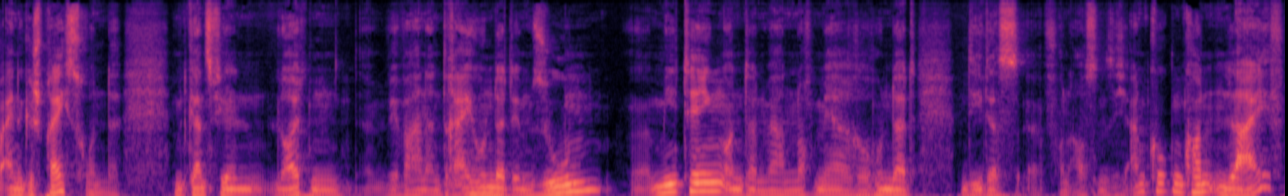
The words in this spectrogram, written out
eine Gesprächsrunde mit ganz vielen Leuten. Wir waren dann 300 im Zoom-Meeting und dann waren noch mehrere hundert, die das äh, von außen sich angucken konnten, live.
